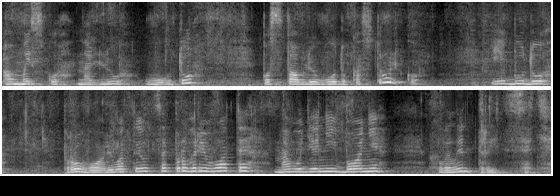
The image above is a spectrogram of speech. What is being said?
а в миску налью воду, поставлю в воду каструльку і буду проварювати оце, прогрівати на водяній бані хвилин 30.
